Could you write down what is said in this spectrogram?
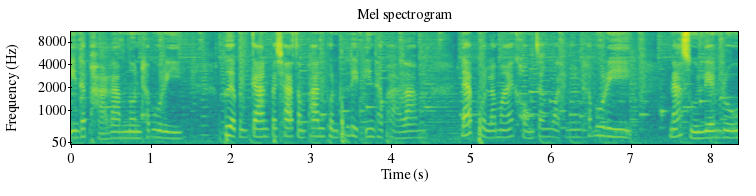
อินทผลัมนนทบุรี เพื่อเป็นการประชาสัมพันธ์ผลผลิตอินทผลัมและผลไม้ของจังหวัดนนทบุรี ณ ศูนย์เรียนรู้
